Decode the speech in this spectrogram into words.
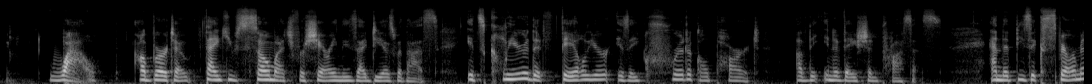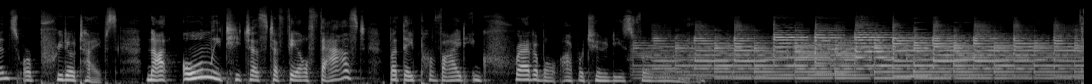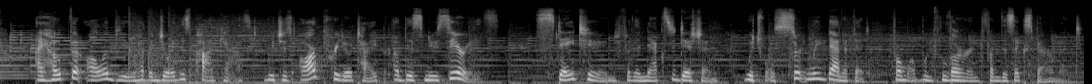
Wow. Alberto, thank you so much for sharing these ideas with us. It's clear that failure is a critical part of the innovation process and that these experiments or pretotypes not only teach us to fail fast, but they provide incredible opportunities for learning. I hope that all of you have enjoyed this podcast, which is our prototype of this new series. Stay tuned for the next edition, which will certainly benefit from what we've learned from this experiment.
